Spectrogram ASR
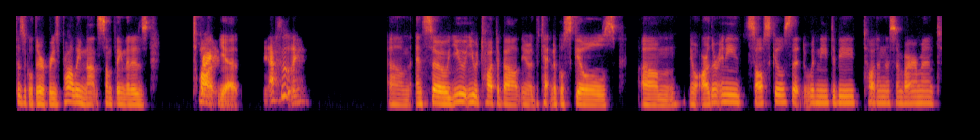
physical therapy is probably not something that is taught right. yet. Absolutely. Um, and so you you had talked about you know the technical skills. Um, you know, are there any soft skills that would need to be taught in this environment?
